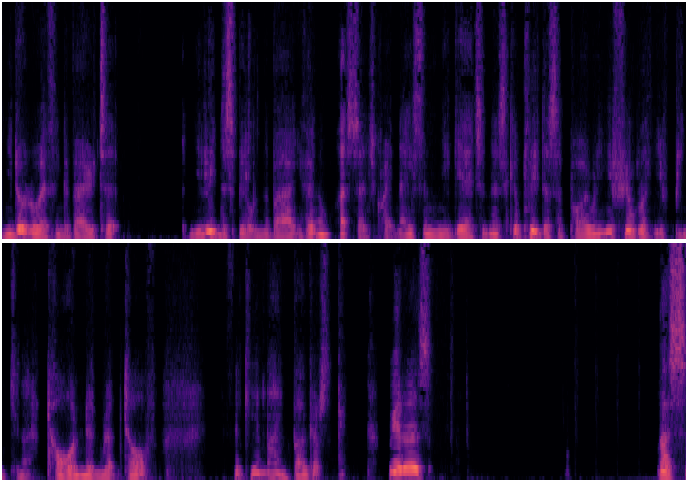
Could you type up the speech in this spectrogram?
you don't know anything about it, and you read the spiel in the back, you think, oh, that sounds quite nice, and you get it, and it's a complete disappointment. You feel like you've been kind of conned and ripped off. You're thinking, you're lying buggers. Whereas, this,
